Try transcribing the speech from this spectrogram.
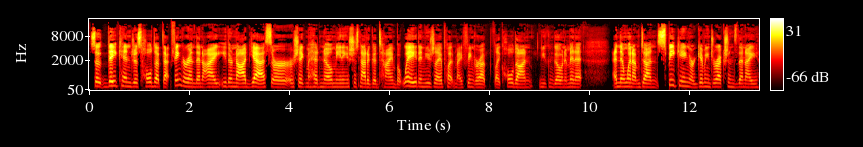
So they can just hold up that finger and then I either nod yes or, or shake my head no, meaning it's just not a good time, but wait. And usually I put my finger up, like, hold on, you can go in a minute. And then when I'm done speaking or giving directions, then I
